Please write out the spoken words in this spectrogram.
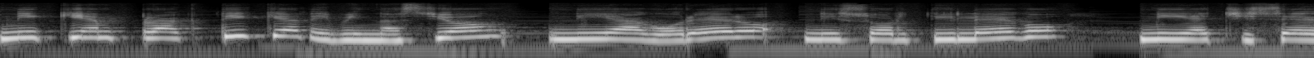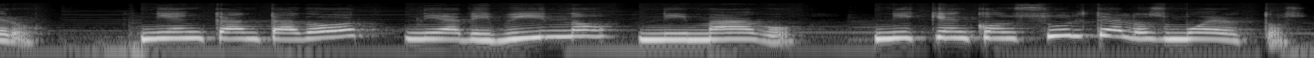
ni quien practique adivinación, ni agorero, ni sortilego, ni hechicero, ni encantador, ni adivino, ni mago, ni quien consulte a los muertos,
